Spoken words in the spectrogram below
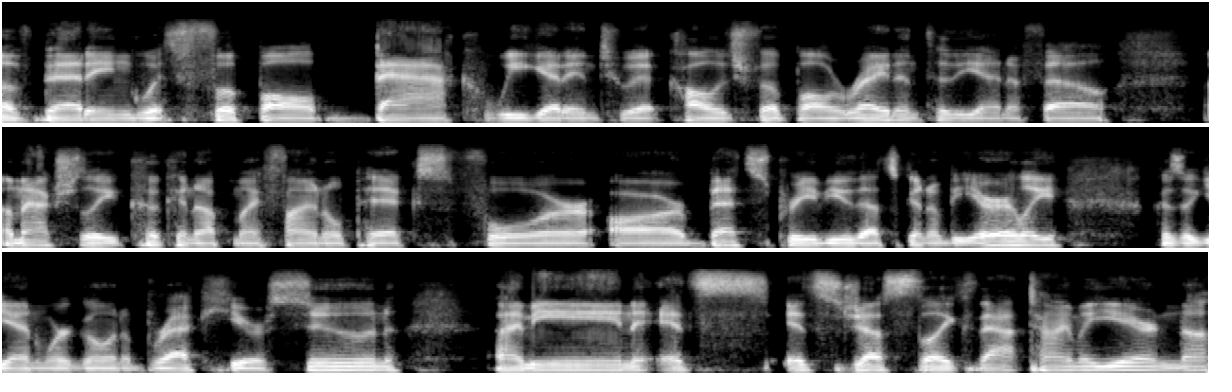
of betting with football back. We get into it, college football, right into the NFL. I'm actually cooking up my final picks for our bets preview. That's going to be early because, again, we're going to Breck here soon. I mean, it's it's just like that time of year. No,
